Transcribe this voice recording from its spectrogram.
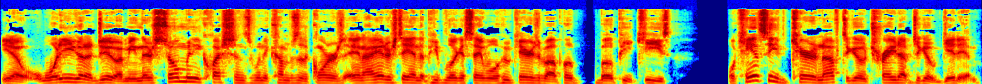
you know, what are you going to do? I mean, there's so many questions when it comes to the corners, and I understand that people are going to say, well, who cares about Bo, BoPete Keyes? Well, Kansas City cared enough to go trade up to go get him.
